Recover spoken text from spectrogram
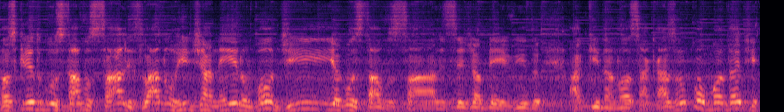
Nosso querido Gustavo Sales, lá no Rio de Janeiro. Bom dia, Gustavo Sales. Seja bem-vindo aqui na nossa casa. O comandante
